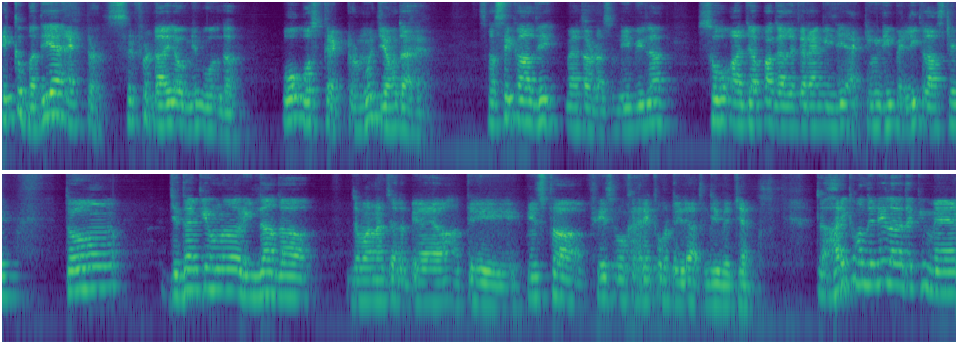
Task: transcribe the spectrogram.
ਇੱਕ ਵਧੀਆ ਐਕਟਰ ਸਿਰਫ ਡਾਇਲੌਗ ਨਹੀਂ ਬੋਲਦਾ, ਉਹ ਉਸ ਕਰੈਕਟਰ ਨੂੰ ਜਿਉਂਦਾ ਹੈ। ਸਤਿ ਸ਼੍ਰੀ ਅਕਾਲ ਜੀ, ਮੈਂ ਤੁਹਾਡਾ ਸੰਦੀਪ ਵੀਲਾ ਸੋ ਅੱਜ ਆਪਾਂ ਗੱਲ ਕਰਾਂਗੇ ਜੀ ਐਕਟਿੰਗ ਦੀ ਪਹਿਲੀ ਕਲਾਸ ਤੇ। ਤੋਂ ਜਿੱਦਾਂ ਕਿ ਹੁਣ ਰੀਲਾਂ ਦਾ ਜ਼ਮਾਨਾ ਚੱਲ ਪਿਆ ਆ ਤੇ ਇੰਸਟਾ ਫੇਸਬੁੱਕ ਹਰ ਇੱਕ ਬੰਦੇ ਦੇ ਹੱਥ ਦੇ ਵਿੱਚ ਹੈ ਤੇ ਹਰ ਇੱਕ ਬੰਦੇ ਨੂੰ ਇਹ ਲੱਗਦਾ ਕਿ ਮੈਂ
